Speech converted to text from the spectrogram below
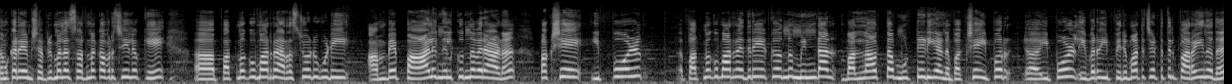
നമുക്കറിയാം ശബരിമല സ്വർണ കവർച്ചയിലൊക്കെ പത്മകുമാറിന്റെ അറസ്റ്റോടുകൂടി അമ്പെ പാളി നിൽക്കുന്നവരാണ്. പക്ഷേ ഇപ്പോഴും പത്മകുമാറിനെതിരെയൊക്കെ ഒന്ന് മിണ്ടാൻ വല്ലാത്ത മുട്ടടിയാണ്. പക്ഷേ ഇപ്പോൾ ഇപ്പോൾ ഇവർ ഈ പെരുമാറ്റച്ചട്ടത്തിൽ പറയുന്നത്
